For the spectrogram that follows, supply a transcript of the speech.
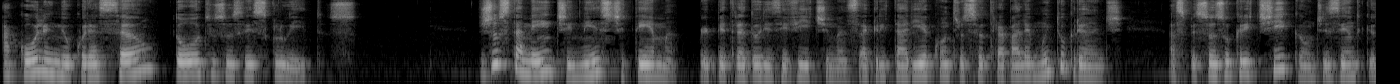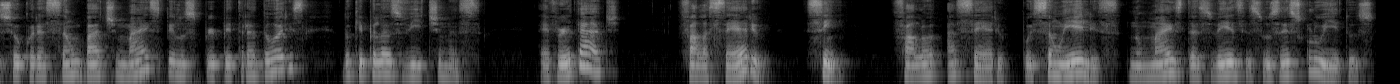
Acolho em meu coração todos os excluídos. Justamente neste tema, perpetradores e vítimas, a gritaria contra o seu trabalho é muito grande. As pessoas o criticam, dizendo que o seu coração bate mais pelos perpetradores do que pelas vítimas. É verdade. Fala sério? Sim, falo a sério, pois são eles, no mais das vezes, os excluídos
